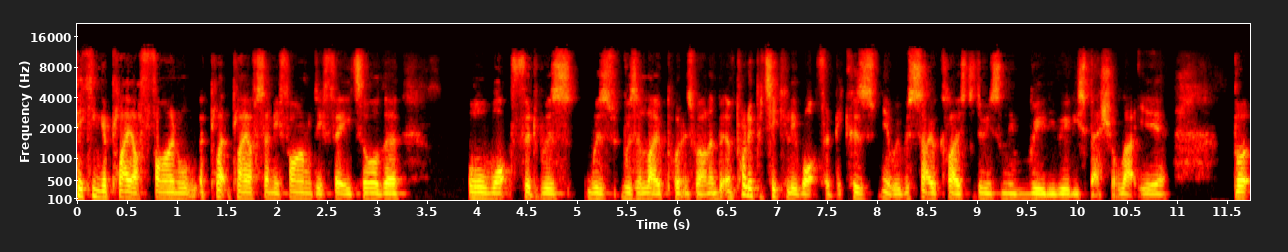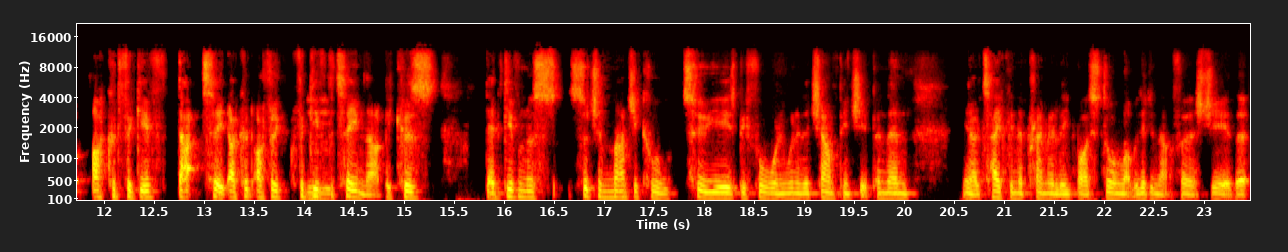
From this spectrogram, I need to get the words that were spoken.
picking a playoff final, a playoff semi-final defeat, or the or Watford was was was a low point as well, and, and, probably particularly Watford because you know we were so close to doing something really really special that year. But I could forgive that team. I could I forgive mm. the team that because they'd given us such a magical two years before when winning the championship, and then you know taking the Premier League by storm like we did in that first year. That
